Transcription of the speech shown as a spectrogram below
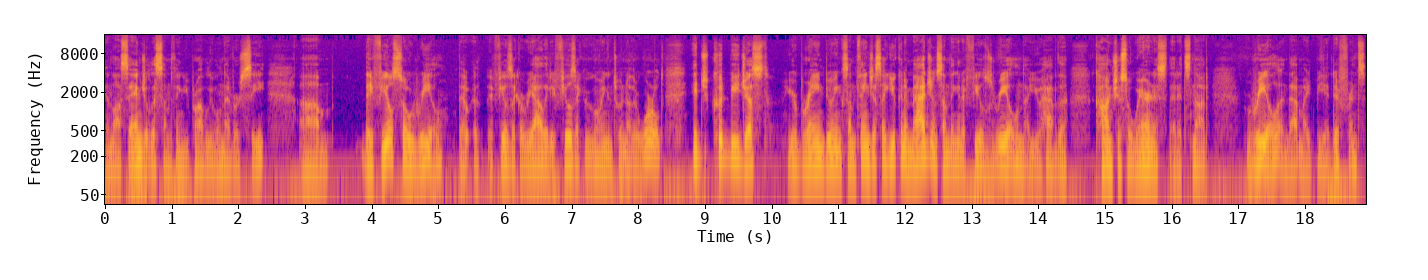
in Los Angeles, something you probably will never see. Um, they feel so real that it feels like a reality. It feels like you're going into another world. It could be just your brain doing something, just like you can imagine something and it feels real. Now you have the conscious awareness that it's not real, and that might be a difference.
